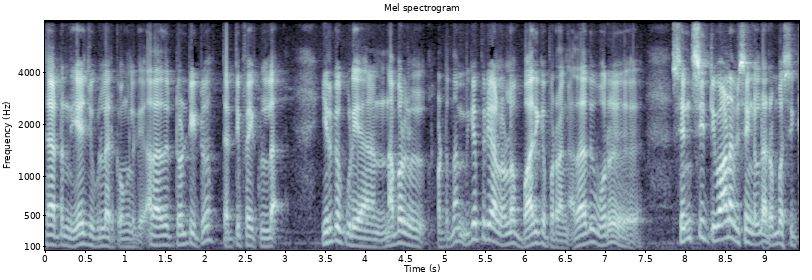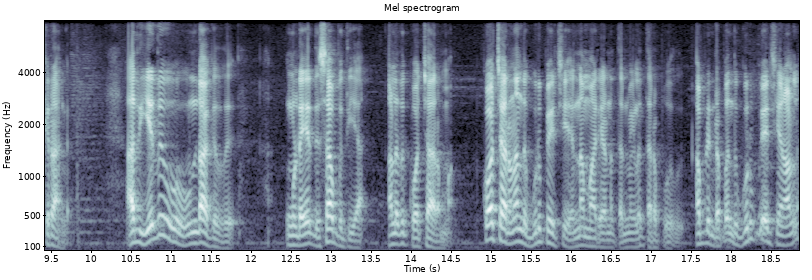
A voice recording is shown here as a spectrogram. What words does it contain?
சர்டன் ஏஜுக்குள்ளே இருக்கவங்களுக்கு அதாவது டுவெண்ட்டி டு தேர்ட்டி ஃபைவ்க்குள்ளே இருக்கக்கூடிய நபர்கள் மட்டும்தான் மிகப்பெரிய அளவில் பாதிக்கப்படுறாங்க. அதாவது ஒரு சென்சிட்டிவான விஷயங்களில் ரொம்ப சிக்கிறாங்க. அது எது உண்டாக்குது? உங்களுடைய திசாபுத்தியா அல்லது கோச்சாரமாக கோச்சாரம்னா அந்த குரு பயிற்சி என்ன மாதிரியான தன்மைகளை தரப்போகுது? அப்படின்றப்ப இந்த குரு பயிற்சியினால்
